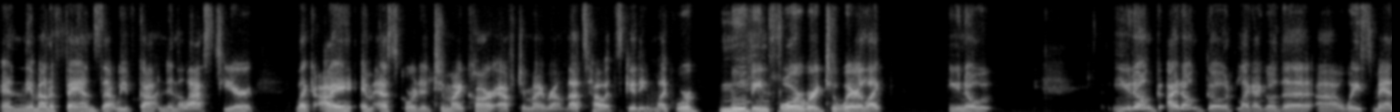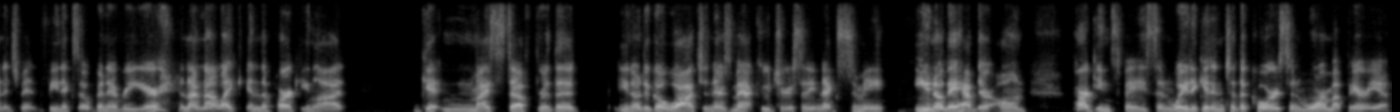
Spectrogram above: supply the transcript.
and the amount of fans that we've gotten in the last year, like I am escorted to my car after my round. That's how it's getting. Like we're moving forward to where like, you know, you don't I don't go like I go the uh, waste management Phoenix Open every year and I'm not like in the parking lot getting my stuff for the you know to go watch and there's Matt Kuchar sitting next to me. You know they have their own parking space and way to get into the course and warm up area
